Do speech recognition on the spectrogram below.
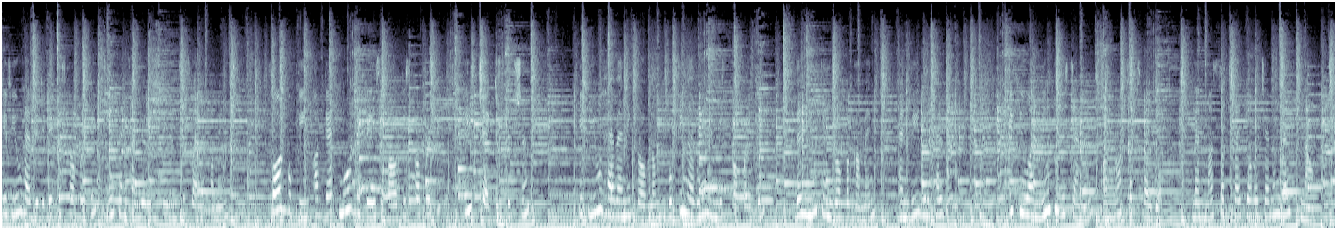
If you have visited this property, you can send your experiences via comments. For booking or get more details about this property, please check description. If you have any problem booking a room in this property, then you can drop a comment and we will help you. If you are new to this channel or not subscribed yet, then must subscribe to our channel right now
